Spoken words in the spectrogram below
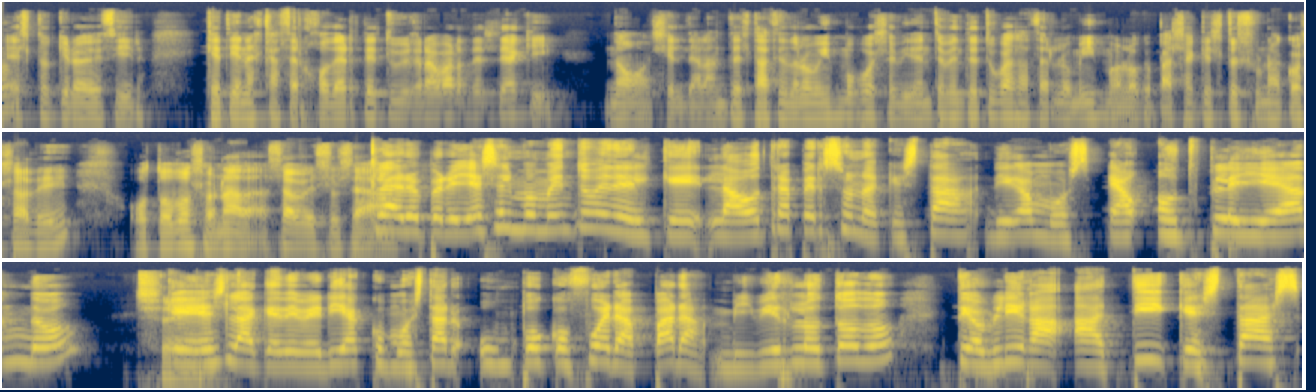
que esto quiero decir, ¿qué tienes que hacer? ¿Joderte tú y grabar desde aquí? No, si el de adelante está haciendo lo mismo, pues evidentemente tú vas a hacer lo mismo. Lo que pasa es que esto es una cosa de o todos o nada, ¿sabes? O sea, Claro, pero ya es el momento en el que la otra persona que está, digamos, out- outplayando, sí. que es la que debería como estar un poco fuera para vivirlo todo, te obliga a ti que estás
